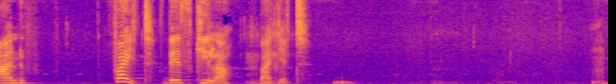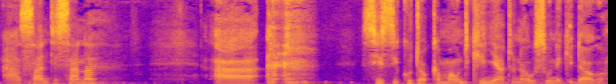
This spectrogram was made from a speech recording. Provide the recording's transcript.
and fight this killer budget. Asante sana. Uh, sisi kutoka Mount Kenya tuna husuni kidogo.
